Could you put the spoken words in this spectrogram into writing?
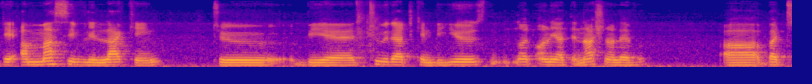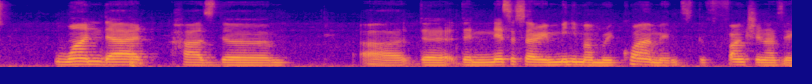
they are massively lacking to be a tool that can be used not only at the national level, uh, but one that has the uh, the the necessary minimum requirements to function as a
